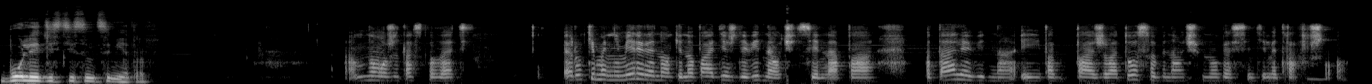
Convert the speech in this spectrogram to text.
более 10 сантиметров. Ну, можно так сказать. Руки мы не мерили ноги, но по одежде видно очень сильно, по, по талии видно, и по, по животу особенно очень много сантиметров ушло.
